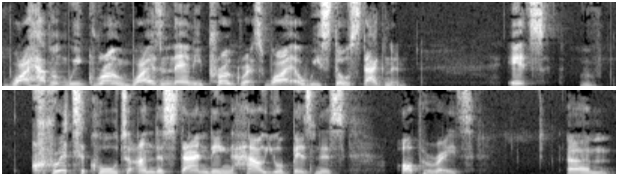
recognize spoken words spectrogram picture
why haven't we grown? Why isn't there any progress? Why are we still stagnant? It's critical to understanding how your business operates, um,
